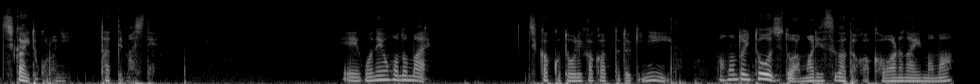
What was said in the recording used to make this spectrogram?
近いところに立ってまして、えー、5年ほど前、近く通りかかった時に、まあ、本当に当時とあまり姿が変わらないまま、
